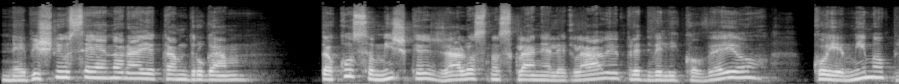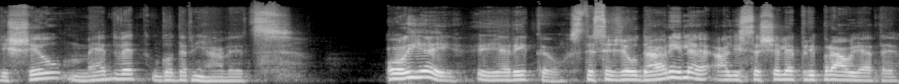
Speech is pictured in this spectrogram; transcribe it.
ne bi šli vseeno raje kam drugam. Tako so miške žalostno sklanjale glave pred veliko vejo, ko je mimo prišel medved godrnjavec. Ojej, je rekel, ste se že udarile ali se šele pripravljate?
